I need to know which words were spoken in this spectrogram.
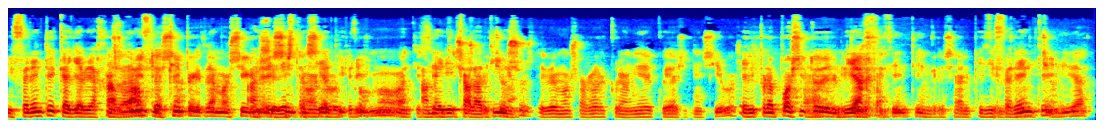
diferente que haya viajado a África, siempre que tenemos signos de síntomas de botulismo América Latina, debemos hablar con la unidad de cuidados intensivos. El propósito del viaje paciente ingresar al diferente unidad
